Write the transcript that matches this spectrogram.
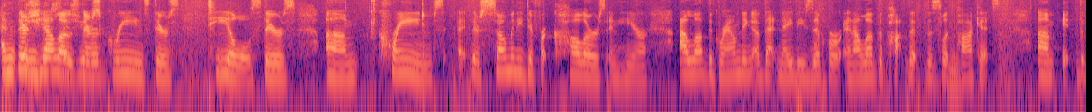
And- there's and yellows, is there's greens, there's teals, there's um, creams. Uh, There's so many different colors in here. I love the grounding of that navy zipper, and I love the po- the, the slit Mm-hmm. pockets. Um, it, the,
